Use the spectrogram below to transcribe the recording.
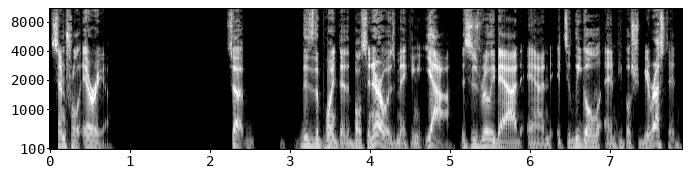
central area. So, this is the point that Bolsonaro is making. Yeah, this is really bad and it's illegal and people should be arrested.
